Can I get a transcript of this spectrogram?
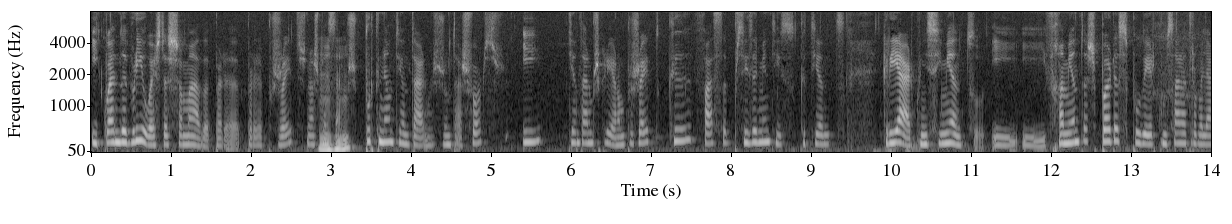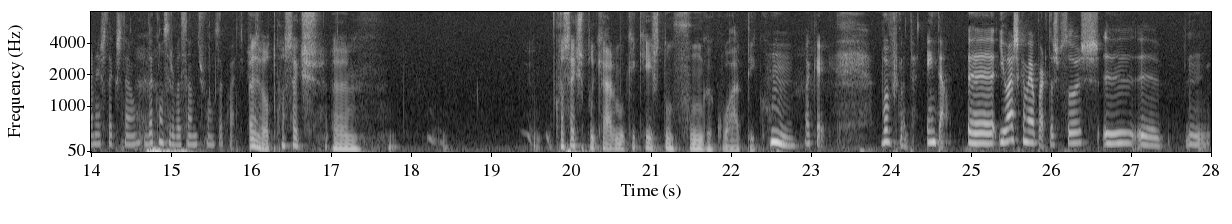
E quando abriu esta chamada para, para projetos, nós pensamos, uhum. por que não tentarmos juntar esforços e tentarmos criar um projeto que faça precisamente isso, que tente criar conhecimento e, e, ferramentas para se poder começar a trabalhar nesta questão da conservação dos fungos aquáticos. Isabel, tu consegues, hum, consegues explicar-me o que é, que é isto de um fungo aquático? Hum, ok. Boa pergunta. Então, uh, eu acho que a maior parte das pessoas uh, uh,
